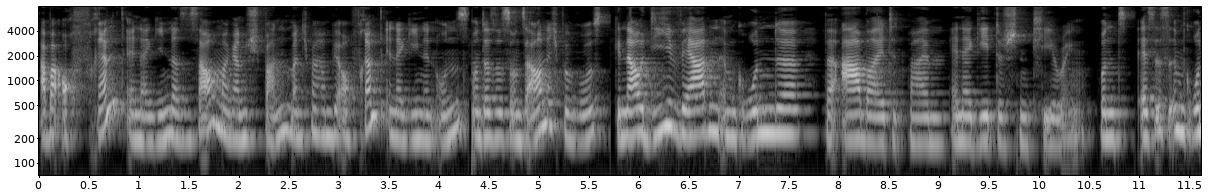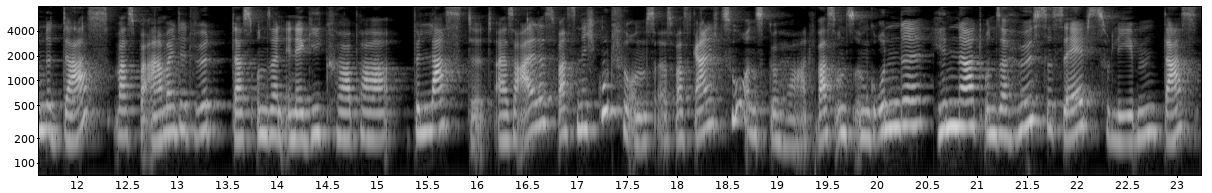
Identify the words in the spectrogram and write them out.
Aber auch Fremdenergien, das ist auch immer ganz spannend. Manchmal haben wir auch Fremdenergien in uns und das ist uns auch nicht bewusst. Genau die werden im Grunde bearbeitet beim energetischen Clearing. Und es ist im Grunde das, was bearbeitet wird, dass unseren Energiekörper belastet. Also alles, was nicht gut für uns ist, was gar nicht zu uns gehört, was uns im Grunde hindert, unser höchstes Selbst zu leben, das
